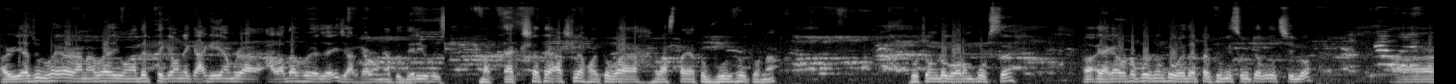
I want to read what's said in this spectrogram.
আর রিয়াজুল ভাই আর রানা ভাই ওনাদের থেকে অনেক আগেই আমরা আলাদা হয়ে যাই যার কারণে এত দেরি হয়েছে। বাট একসাথে আসলে হয়তো বা রাস্তায় এত ভুল হতো না। প্রচণ্ড গরম পড়ছে। এগারোটা পর্যন্ত ওয়েদারটা খুবই সুইটেবল ছিল। আর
